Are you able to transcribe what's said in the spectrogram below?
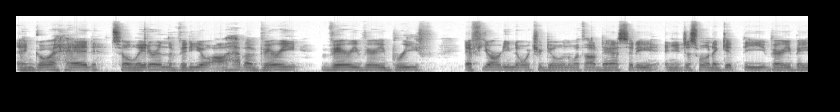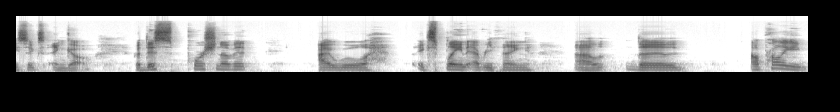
and go ahead till later in the video, I'll have a very, very, very brief if you already know what you're doing with Audacity and you just want to get the very basics and go. But this portion of it, I will explain everything. Uh, the I'll probably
